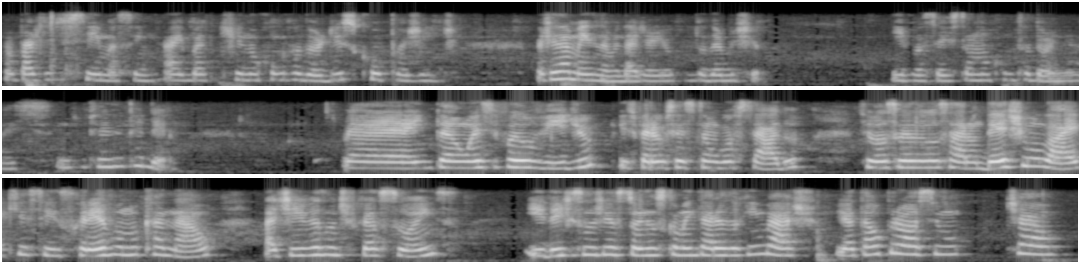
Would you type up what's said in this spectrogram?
Uma parte de cima, assim. Aí bati no computador. Desculpa, gente. Bati na mesa, na verdade. Aí o computador mexeu. E vocês estão no computador, né? Mas vocês entenderam. É, então, esse foi o vídeo. Espero que vocês tenham gostado. Se vocês gostaram, deixem um like, se inscrevam no canal, ative as notificações e deixe sugestões nos comentários aqui embaixo. E até o próximo. Tchau!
